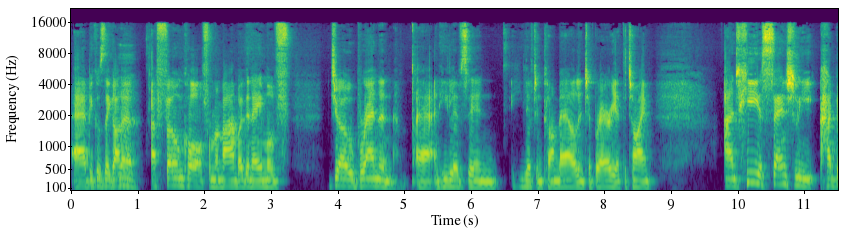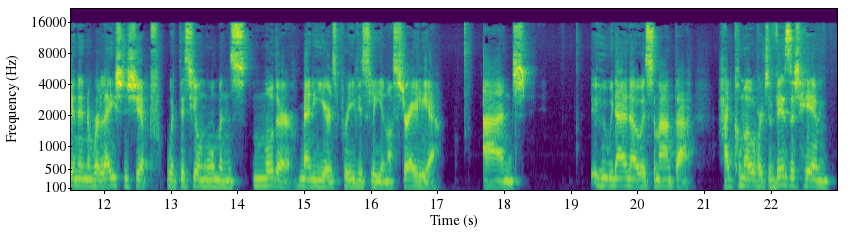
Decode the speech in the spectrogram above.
uh, because they got mm. a, a phone call from a man by the name of Joe Brennan, uh, and he lives in he lived in Clonmel in Tipperary at the time. And he essentially had been in a relationship with this young woman's mother many years previously in Australia. And who we now know is Samantha, had come over to visit him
